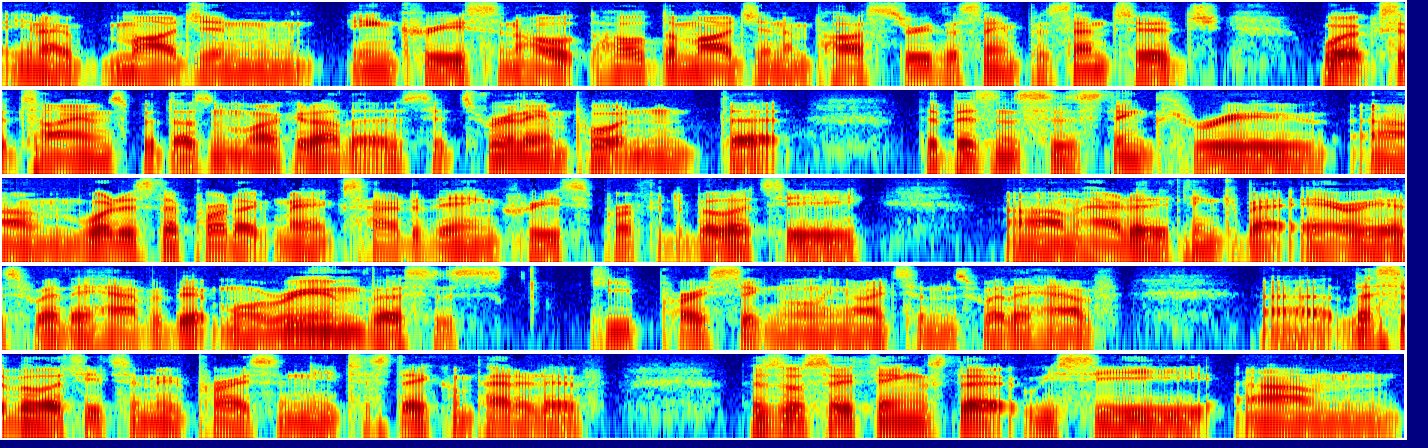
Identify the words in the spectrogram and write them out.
you know margin increase and hold hold the margin and pass through the same percentage works at times, but doesn't work at others. It's really important that the businesses think through um, what is their product mix, how do they increase profitability, um, how do they think about areas where they have a bit more room versus key price signaling items where they have uh, less ability to move price and need to stay competitive. There's also things that we see um,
